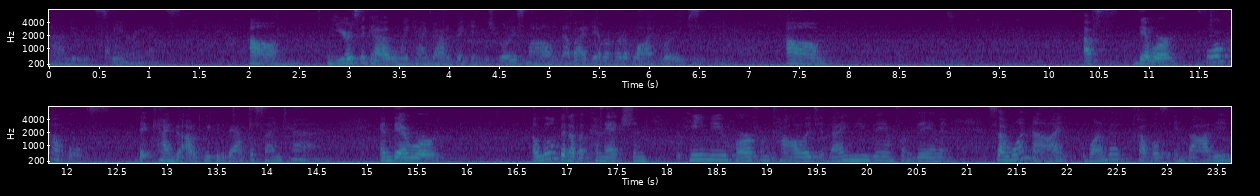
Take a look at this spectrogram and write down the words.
kind of experience. Um, years ago when we came to Otter it was really small and nobody had ever heard of life groups. Um, there were four couples that came to Otter Creek at about the same time. And there were a little bit of a connection. He knew her from college and they knew them from them. And so one night, one of the couples invited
